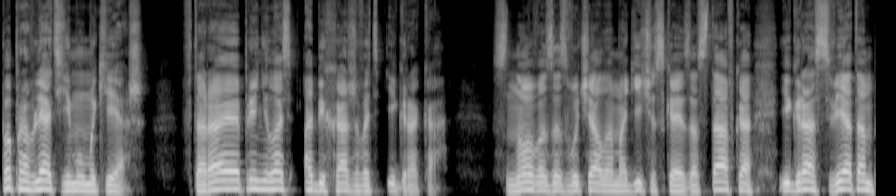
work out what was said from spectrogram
поправлять ему макияж. Вторая принялась обихаживать игрока. Снова зазвучала магическая заставка, игра светом.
